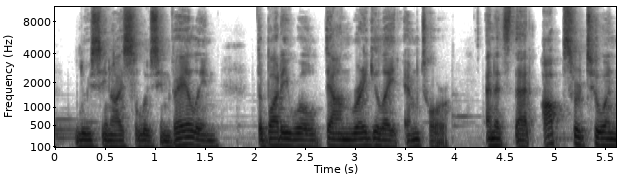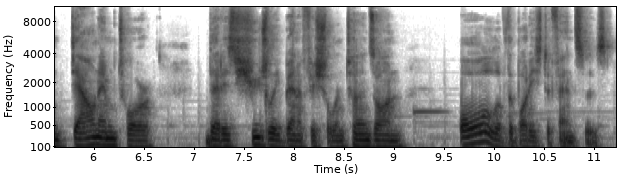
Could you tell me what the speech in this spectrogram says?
leucine, isoleucine, valine, the body will downregulate mTOR. And it's that up sirtuin, down mTOR that is hugely beneficial and turns on all of the body's defenses,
